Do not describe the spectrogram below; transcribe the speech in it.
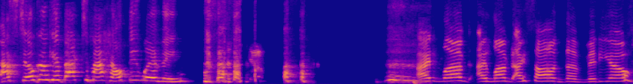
I still gonna get back to my healthy living. I loved I loved I saw the video.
